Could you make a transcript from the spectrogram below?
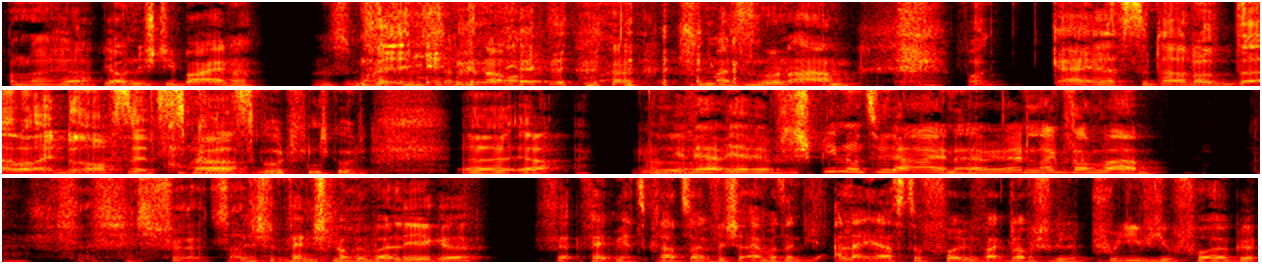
Von daher. Ja, und nicht die Beine. Das ist meistens, genau. Das ist meistens nur ein Arm. Boah, geil, dass du da noch, da noch einen draufsetzen Ja. kannst. Gut, finde ich gut. Äh, ja. Also- wir, wir, wir, spielen uns wieder ein. Wir werden langsam warm. Ich, ich, ich, Wenn ich, noch überlege, fä- fällt mir jetzt gerade so ein, will ich einmal sagen, die allererste Folge war, glaube ich, wieder eine Preview-Folge,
